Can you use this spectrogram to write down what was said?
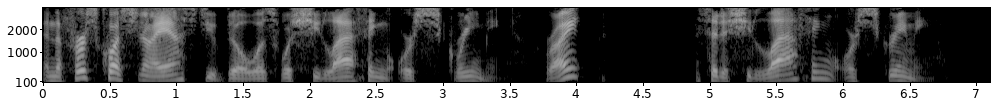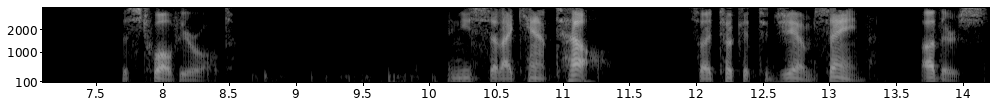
And the first question I asked you, Bill, was Was she laughing or screaming? Right? I said, Is she laughing or screaming, this 12 year old? And you said, I can't tell. So I took it to Jim. Same. Others.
